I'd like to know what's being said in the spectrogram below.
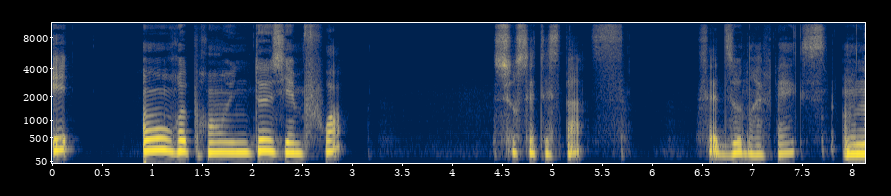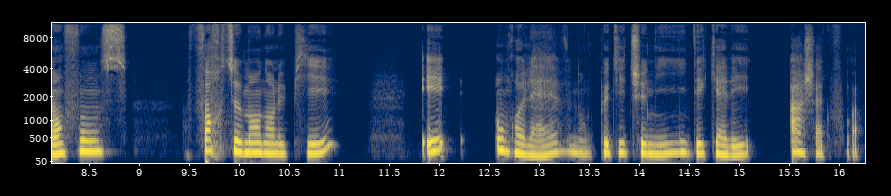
Et on reprend une deuxième fois sur cet espace, cette zone réflexe. On enfonce fortement dans le pied et on relève, donc petite chenille décalée à chaque fois,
